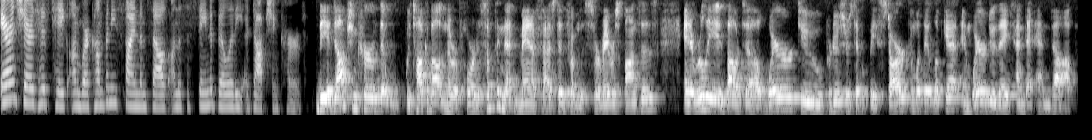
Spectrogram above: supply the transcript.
Aaron shares his take on where companies find themselves on the sustainability adoption curve. The adoption curve that we talk about in the report is something that manifested from the survey responses and it really is about uh, where do producers typically start and what they look at, and where do they tend to end up.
